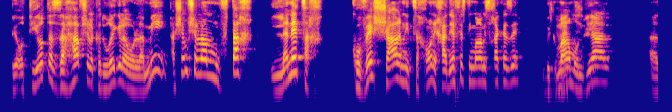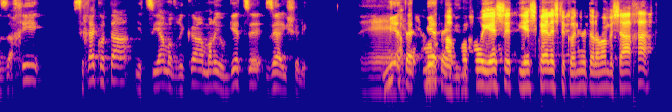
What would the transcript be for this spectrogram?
באותיות הזהב של הכדורגל העולמי, השם שלו מובטח לנצח. כובש שער ניצחון, 1-0 נגמר המשחק הזה, בגמר מונדיאל, אז אחי, שיחק אותה, יציאה מבריקה, מריו גצה, זה האיש שלי. אה, מי אתה, מי אתה ידידי? אפרופו, יש כאלה שקונים את עולמם בשעה אחת.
